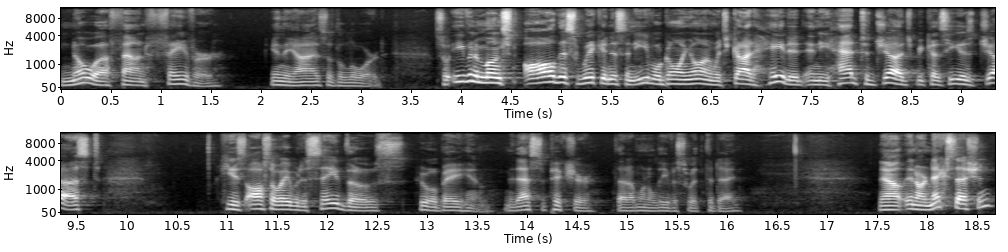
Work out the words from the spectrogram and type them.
Noah found favor in the eyes of the Lord. So even amongst all this wickedness and evil going on, which God hated and he had to judge because he is just, he is also able to save those who obey him. And that's the picture that I want to leave us with today. Now, in our next session,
